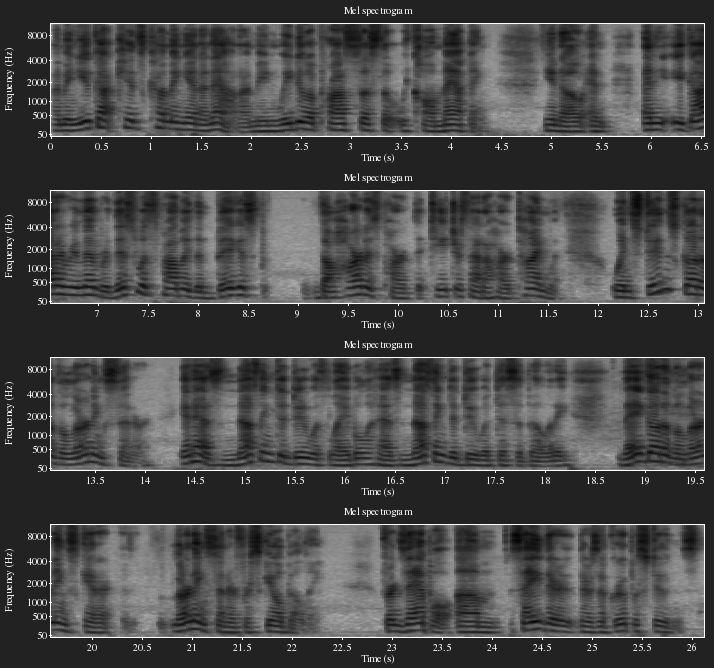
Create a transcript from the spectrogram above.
I mean, you've got kids coming in and out. I mean, we do a process that we call mapping. You know, and and you got to remember this was probably the biggest, the hardest part that teachers had a hard time with. When students go to the learning center, it has nothing to do with label. It has nothing to do with disability. They go to the learning center, learning center for skill building. For example, um, say there there's a group of students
